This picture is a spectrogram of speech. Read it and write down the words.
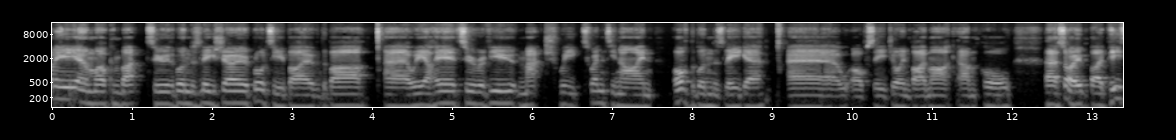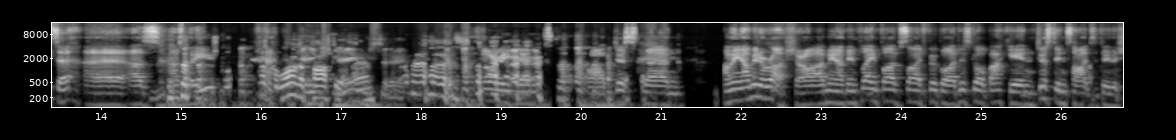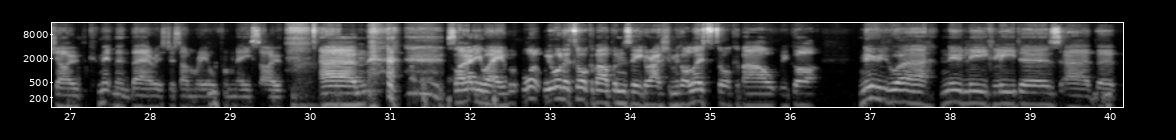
Hello, everybody, and welcome back to the Bundesliga show brought to you by Over the Bar. Uh, we are here to review match week 29 of the Bundesliga. Uh, obviously, joined by Mark and Paul. Uh, sorry, by Peter, uh, as as per usual. sorry, gents. Uh, just um, I mean, I'm in a rush. I mean, I've been playing five-side football. I just got back in just in time to do the show. The commitment there is just unreal from me. So, um, so anyway, what we want to talk about Bundesliga action. We've got loads to talk about. We've got new uh, new league leaders. Uh, the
